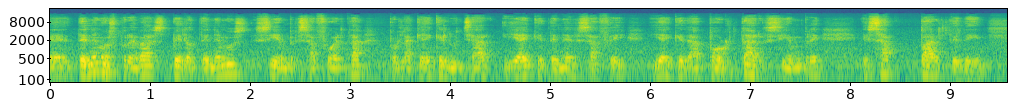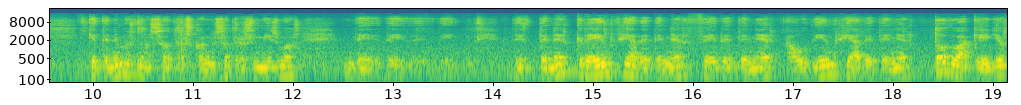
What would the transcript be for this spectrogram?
eh, tenemos pruebas, pero tenemos siempre esa fuerza por la que hay que luchar y hay que tener esa fe y hay que aportar siempre esa parte de que tenemos nosotros con nosotros mismos de, de tener creencia, de tener fe, de tener audiencia, de tener todo aquello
